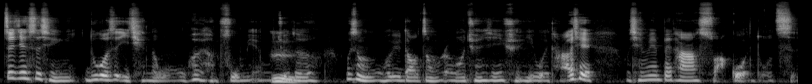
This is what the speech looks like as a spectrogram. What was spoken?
这件事情，如果是以前的我，我会很负面。我觉得为什么我会遇到这种人？我全心全意为他，而且我前面被他耍过很多次，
